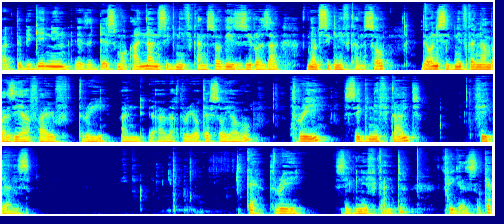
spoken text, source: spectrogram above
at the beginning there's a decimal are non-significant. So these zeros are not significant. So the only significant numbers here are 5 3 and the other three okay? So you have three significant figures okay three significant figures okay?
